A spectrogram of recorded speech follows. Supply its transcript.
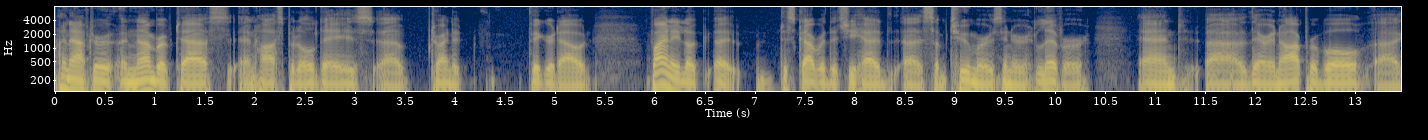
And after a number of tests and hospital days uh, trying to figure it out, finally look uh, discovered that she had uh, some tumors in her liver, and uh, they're inoperable. Uh,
